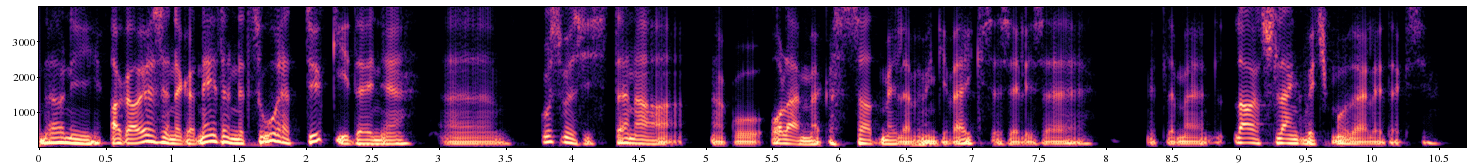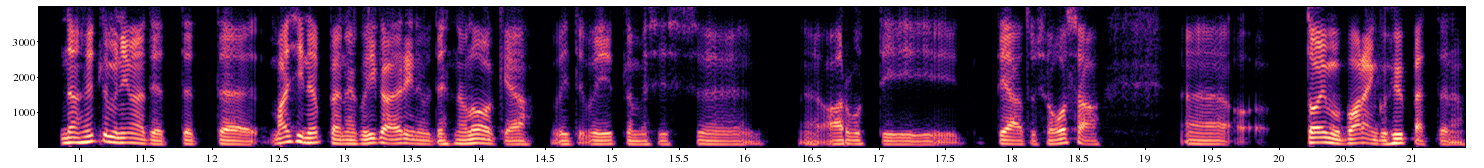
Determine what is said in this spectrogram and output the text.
Nonii, aga ühesõnaga, need on need suured tükid, on ju. Äh, kus me siis täna nagu oleme, kas saad meile mingi väikse sellise ütleme large language mudelid, eks ju noh, ütleme niimoodi, et, et äh, masinõpe nagu iga erinev tehnoloogia või, või ütleme siis äh, arvutiteaduse osa Äh, toimub arenguhüpetena.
